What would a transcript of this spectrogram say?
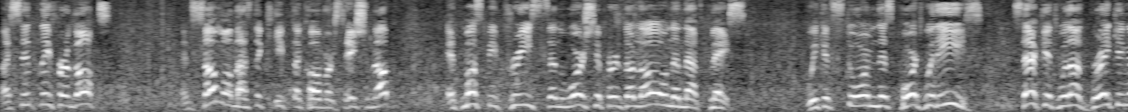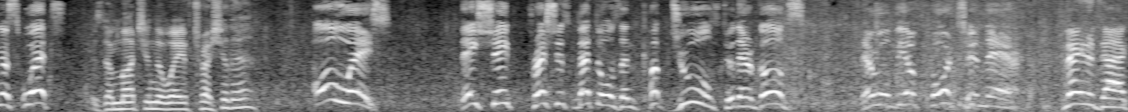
I simply forgot. And someone has to keep the conversation up. It must be priests and worshippers alone in that place. We could storm this port with ease. Sack it without breaking a sweat. Is there much in the way of treasure there? Always! They shape precious metals and cut jewels to their gods. There will be a fortune there. Later, Dag.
